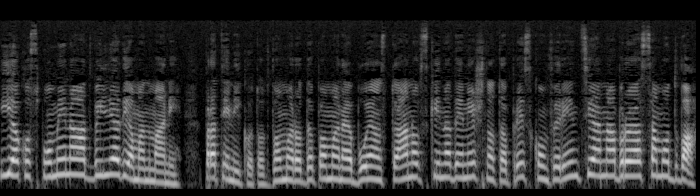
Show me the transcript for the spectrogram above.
Иако споменаат 2000 аманмани, пратеникот од ВМРО ДПМН Бојан Стојановски на денешната пресконференција наброја само два,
